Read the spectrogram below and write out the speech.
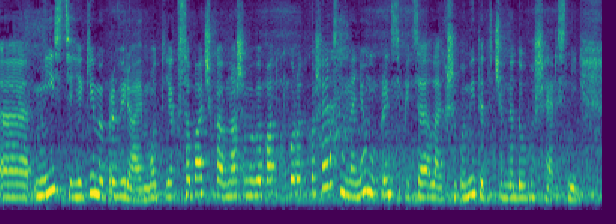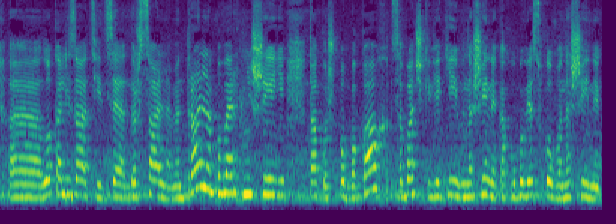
е, місць, які ми провіряємо, от як собачка в нашому випадку короткошерстна, на ньому в принципі це легше помітити, чим на довгошерстній. Е, локалізації це дорсальна вентральна поверхні шиї, також по боках собачки, в які в нашийниках обов'язково нашийник.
